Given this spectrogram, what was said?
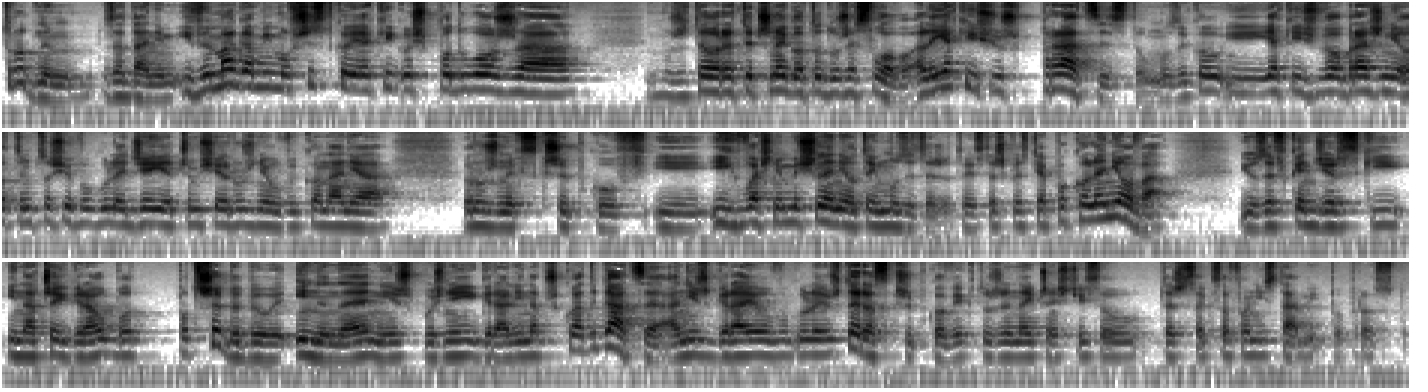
trudnym zadaniem i wymaga mimo wszystko jakiegoś podłoża może teoretycznego to duże słowo, ale jakiejś już pracy z tą muzyką i jakiejś wyobraźni o tym, co się w ogóle dzieje, czym się różnią wykonania różnych skrzypków i ich właśnie myślenie o tej muzyce, że to jest też kwestia pokoleniowa. Józef Kędzierski inaczej grał, bo potrzeby były inne niż później grali na przykład gace, a niż grają w ogóle już teraz skrzypkowie, którzy najczęściej są też saksofonistami po prostu.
